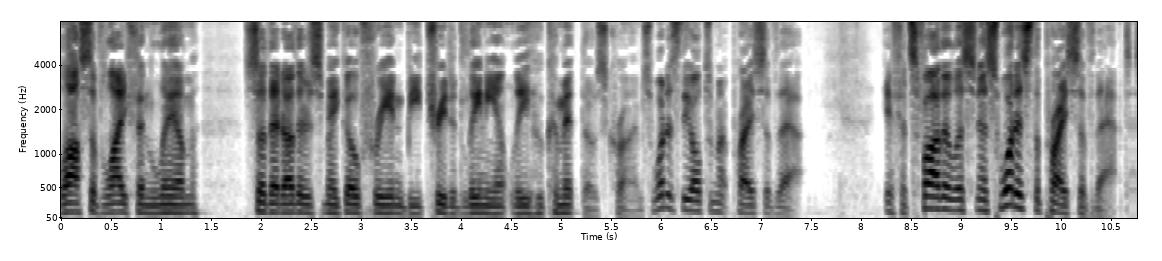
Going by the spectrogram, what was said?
loss of life and limb, so that others may go free and be treated leniently who commit those crimes? What is the ultimate price of that? If it's fatherlessness, what is the price of that?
